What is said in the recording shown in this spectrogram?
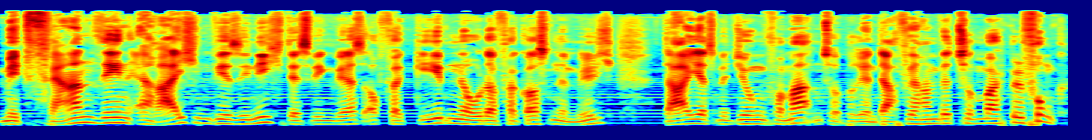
Mit Fernsehen erreichen wir sie nicht. Deswegen wäre es auch vergebene oder vergossene Milch, da jetzt mit jungen Formaten zu operieren. Dafür haben wir zum Beispiel Funk.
